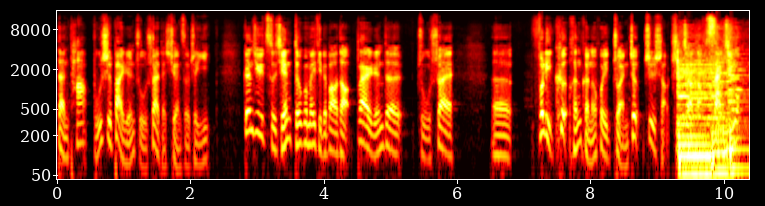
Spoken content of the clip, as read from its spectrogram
但他不是拜仁主帅的选择之一。根据此前德国媒体的报道拜仁的主帅呃弗里克很可能会转正至少执教到赛季末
